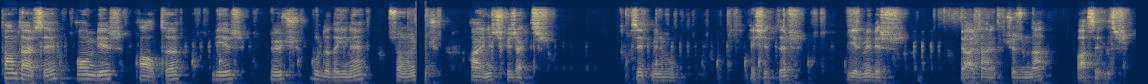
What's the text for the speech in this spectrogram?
Tam tersi 11, 6, 1, 3. Burada da yine sonuç aynı çıkacaktır. Z minimum eşittir 21. Ve alternatif çözümden bahsedilir.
